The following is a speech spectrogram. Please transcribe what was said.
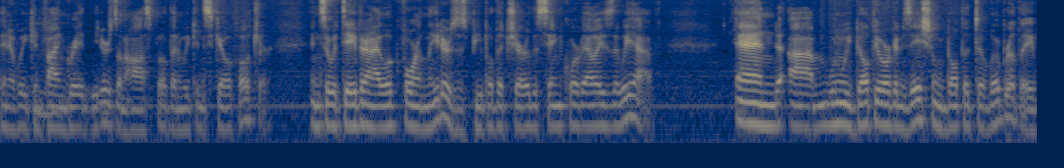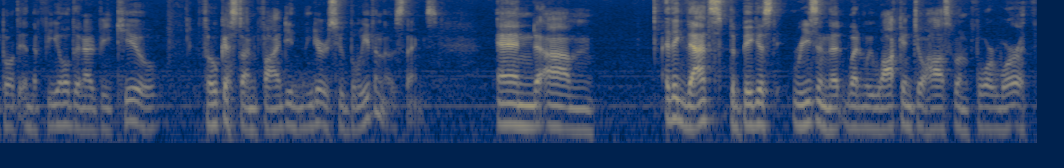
And if we can mm-hmm. find great leaders in a hospital, then we can scale culture. And so what David and I look for in leaders is people that share the same core values that we have. And um, when we built the organization, we built it deliberately, both in the field and at VQ, focused on finding leaders who believe in those things. And um, I think that's the biggest reason that when we walk into a hospital in Fort Worth,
